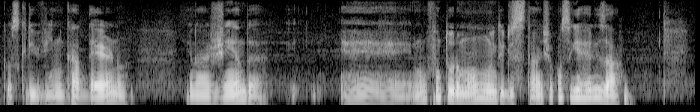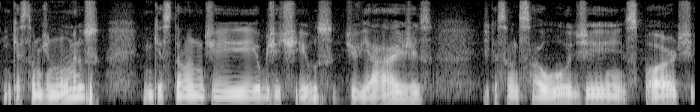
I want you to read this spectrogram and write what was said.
que eu escrevi no caderno e na agenda, é, num futuro não muito distante eu conseguia realizar. Em questão de números, em questão de objetivos, de viagens, de questão de saúde, esporte,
